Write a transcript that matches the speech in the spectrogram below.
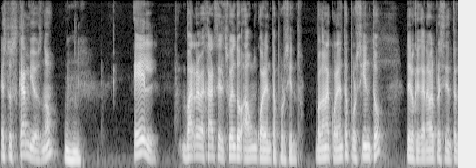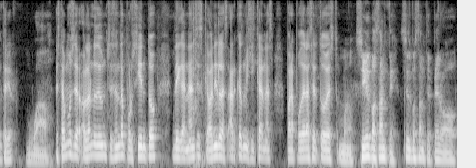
estos cambios, ¿no? Él va a rebajarse el sueldo a un 40%. Va a ganar 40% de lo que ganaba el presidente anterior. Wow. Estamos hablando de un 60% de ganancias que van a ir a las arcas mexicanas para poder hacer todo esto. Bueno, sí es bastante, sí es bastante, pero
